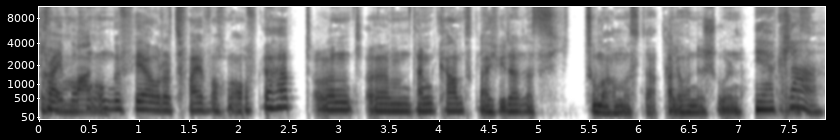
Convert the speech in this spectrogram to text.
drei Oh, Wochen ungefähr oder zwei Wochen aufgehabt und ähm, dann kam es gleich wieder, dass ich zumachen musste, alle Hundeschulen. Ja, klar.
